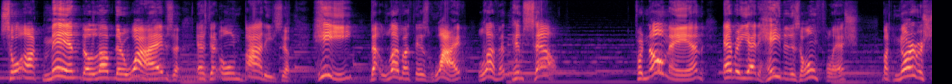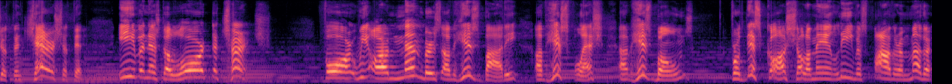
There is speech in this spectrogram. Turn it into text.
So ought men to love their wives as their own bodies. He that loveth his wife loveth himself. For no man ever yet hated his own flesh, but nourisheth and cherisheth it, even as the Lord the church. For we are members of his body, of his flesh, of his bones. For this cause shall a man leave his father and mother,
